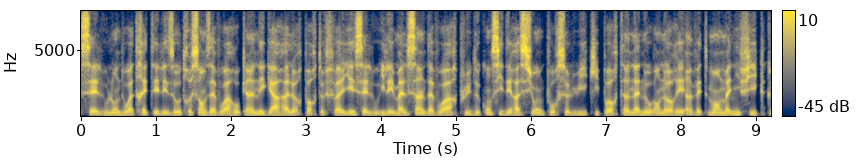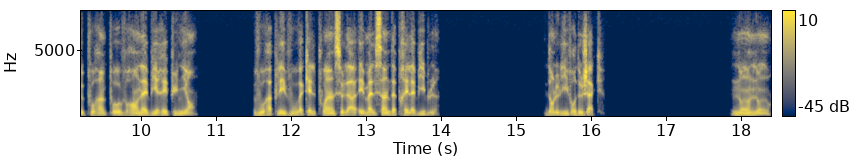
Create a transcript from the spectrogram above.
Celle où l'on doit traiter les autres sans avoir aucun égard à leur portefeuille et celle où il est malsain d'avoir plus de considération pour celui qui porte un anneau en or et un vêtement magnifique que pour un pauvre en habit répugnant. Vous rappelez-vous à quel point cela est malsain d'après la Bible? Dans le livre de Jacques. Non, non.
